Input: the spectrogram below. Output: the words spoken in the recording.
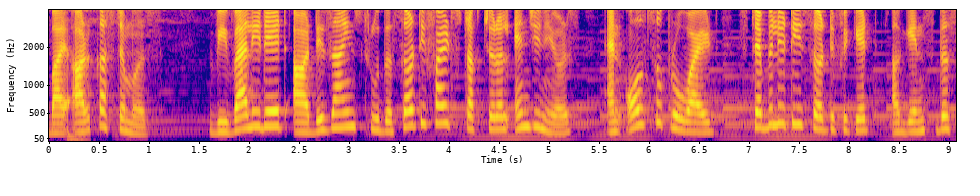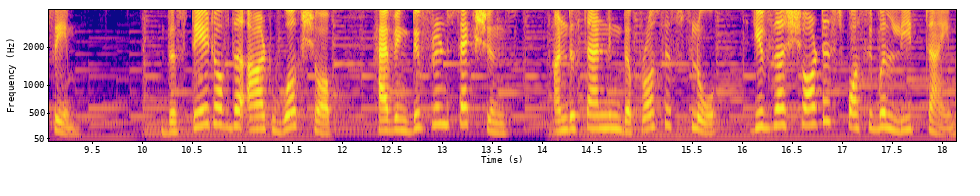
by our customers. We validate our designs through the certified structural engineers and also provide stability certificate against the same. The state-of-the-art workshop having different sections, understanding the process flow gives us shortest possible lead time.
